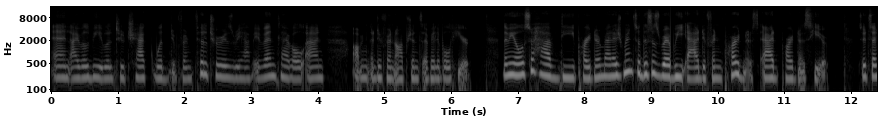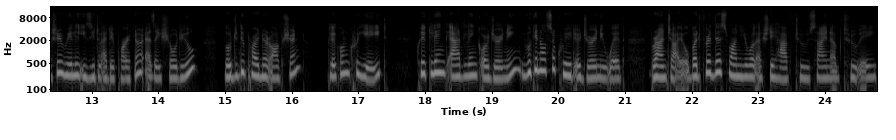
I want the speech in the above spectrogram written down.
and I will be able to check with different filters. We have event level and um, different options available here. Then we also have the partner management. So this is where we add different partners, add partners here. So it's actually really easy to add a partner as I showed you. Go to the partner option, click on create quick link add link or journey. You can also create a journey with branch.io but for this one you will actually have to sign up to a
